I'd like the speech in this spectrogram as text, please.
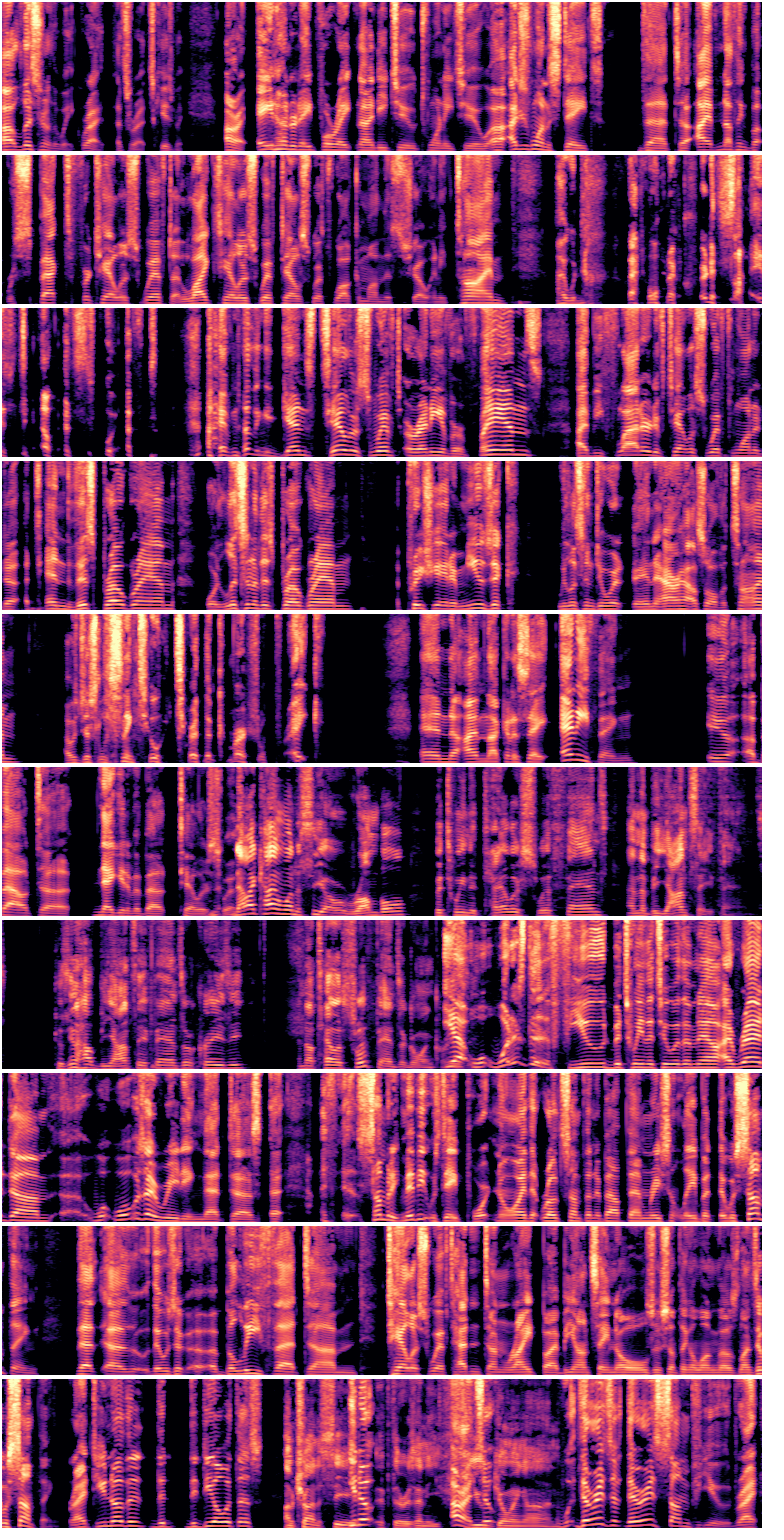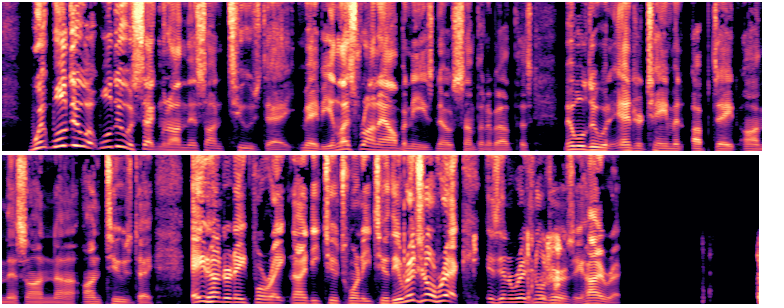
Uh, listener of the week. Right. That's right. Excuse me. All right. 800 848 9222. Uh, I just want to state that uh, I have nothing but respect for Taylor Swift. I like Taylor Swift. Taylor Swift, welcome on this show anytime. I would. I don't want to criticize Taylor Swift. I have nothing against Taylor Swift or any of her fans. I'd be flattered if Taylor Swift wanted to attend this program or listen to this program. Appreciate her music. We listen to it in our house all the time. I was just listening to it during the commercial break. And I'm not going to say anything uh, about uh, negative about Taylor Swift. Now I kind of want to see a rumble between the Taylor Swift fans and the Beyonce fans. Because you know how Beyonce fans are crazy? And now Taylor Swift fans are going crazy. Yeah, wh- what is the feud between the two of them now? I read, um, uh, what, what was I reading that uh, uh, somebody, maybe it was Dave Portnoy that wrote something about them recently, but there was something that uh, there was a, a belief that um, Taylor Swift hadn't done right by Beyonce Knowles or something along those lines. There was something, right? Do you know the the, the deal with this? I'm trying to see You know- if, if there is any feud All right, so- going on. W- There is a, there is some feud, right? We, we'll do it. We'll do a segment on this on Tuesday, maybe, unless Ron Albanese knows something about this. Maybe we'll do an entertainment update on this on uh, on Tuesday. 800-848-9222. The original Rick is in original Jersey. Hi, Rick.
